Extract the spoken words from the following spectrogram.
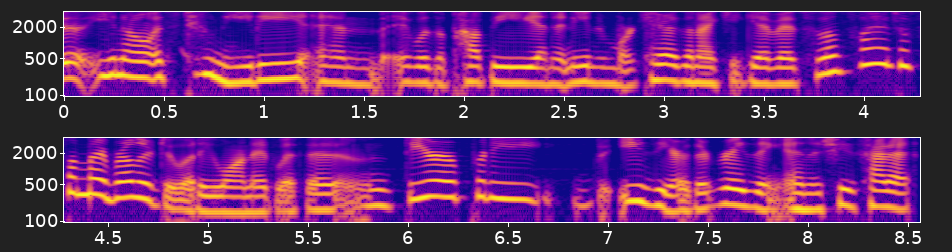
uh, you know, it's too needy and it was a puppy and it needed more care than I could give it. So that's why I just let my brother do what he wanted with it. And deer are pretty easier. They're grazing. And she kind of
